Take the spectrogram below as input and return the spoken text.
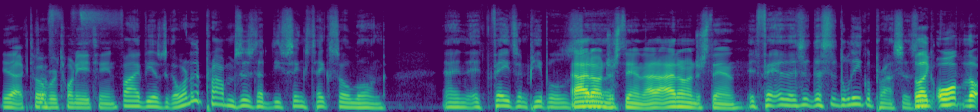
Yeah, October 2018. Five years ago. One of the problems is that these things take so long, and it fades in people's. I don't uh, understand. I, I don't understand. It fa- this is this is the legal process. So like all the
